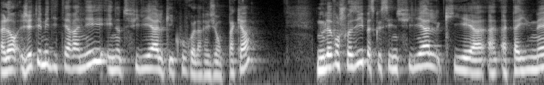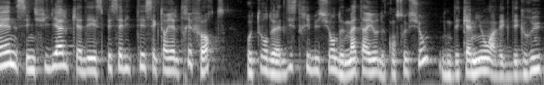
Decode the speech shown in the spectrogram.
Alors GT Méditerranée est notre filiale qui couvre la région PACA. Nous l'avons choisi parce que c'est une filiale qui est à, à taille humaine, c'est une filiale qui a des spécialités sectorielles très fortes autour de la distribution de matériaux de construction, donc des camions avec des grues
